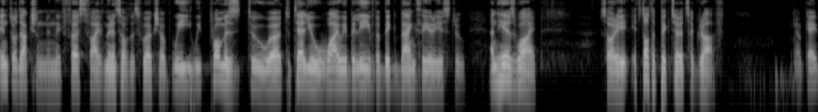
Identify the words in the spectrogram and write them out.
introduction, in the first five minutes of this workshop, we, we promised to, uh, to tell you why we believe the Big Bang Theory is true. And here's why. Sorry, it's not a picture, it's a graph okay?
